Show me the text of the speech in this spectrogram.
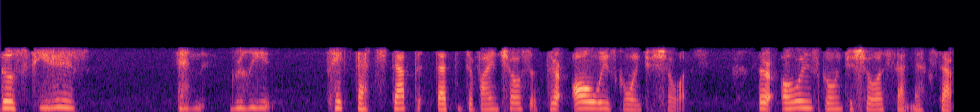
those fears and really take that step that the divine shows us. They're always going to show us. They're always going to show us that next step.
